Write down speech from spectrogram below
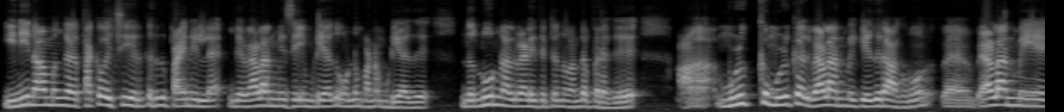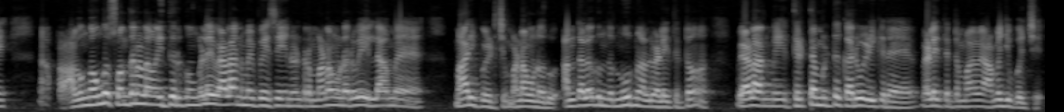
இனி நாம் இங்கே தக்க வச்சு இருக்கிறது பயனில்லை இங்கே வேளாண்மை செய்ய முடியாது ஒன்றும் பண்ண முடியாது. இந்த நூறு நாள் வேலை திட்டம்னு வந்த பிறகு முழுக்க முழுக்க அது வேளாண்மைக்கு எதிராகவும் வே- வேளாண்மையை அவங்கவுங்க சொந்த நிலம் வைத்திருக்கவங்களே வேளாண்மை போய் செய்யணுன்ற மன உணர்வே இல்லாமல் மாறி போயிடுச்சு மன உணர்வு. அந்த அளவுக்கு இந்த நூறு நாள் வேலை திட்டம் வேளாண்மையை திட்டமிட்டு கருவழிக்கிற வேலை திட்டமாகவே அமைஞ்சு போச்சு.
